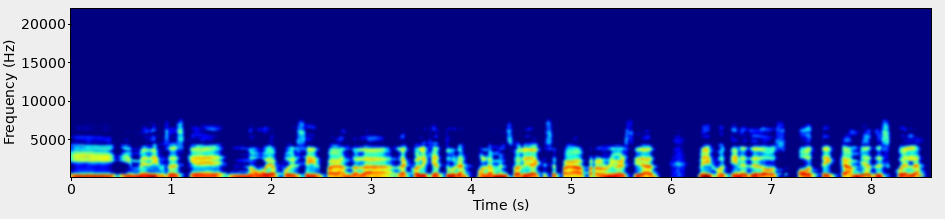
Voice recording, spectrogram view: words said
Y, me dijo, ¿sabes qué? No voy a poder seguir pagando la, colegiatura o la mensualidad que se pagaba para la universidad. Me dijo, tienes de dos, o te cambias de escuela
